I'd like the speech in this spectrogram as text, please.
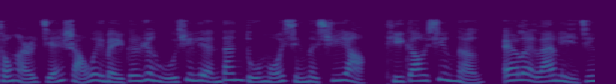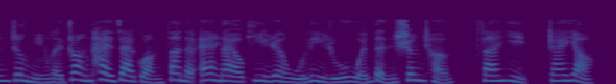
从而减少为每个任务训练单独模型的需要，提高性能。LLM 已经证明了状态在广泛的 NLP 任务，例如文本生成、翻译、摘要、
